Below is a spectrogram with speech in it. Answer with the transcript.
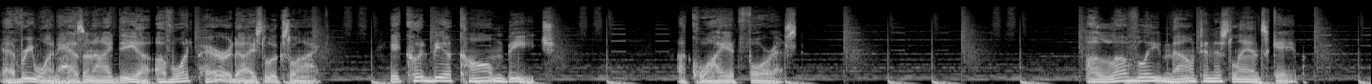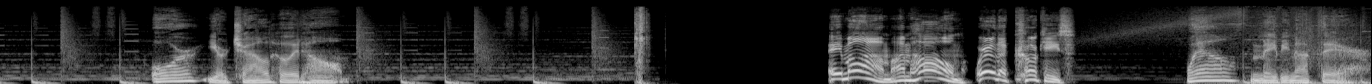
Everyone has an idea of what paradise looks like. It could be a calm beach, a quiet forest, a lovely mountainous landscape, or your childhood home. Hey, Mom, I'm home. Where are the cookies? Well, maybe not there.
